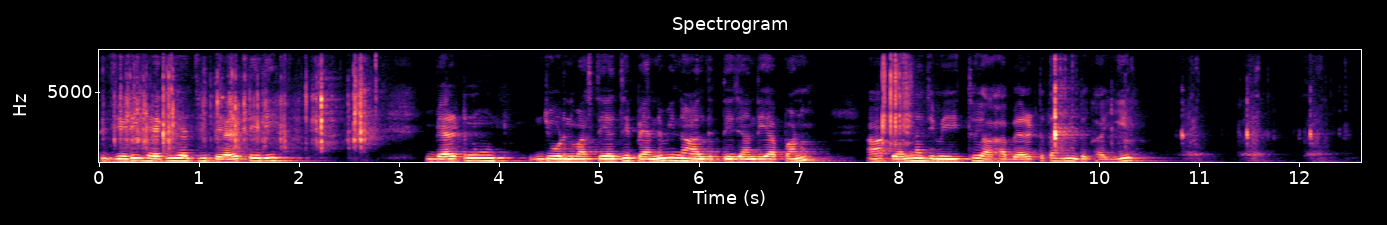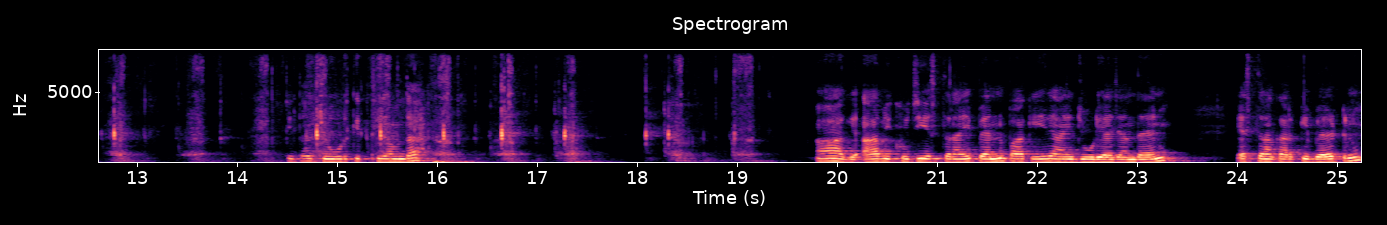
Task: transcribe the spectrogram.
ਤੇ ਜਿਹੜੀ ਹੈਗੀ ਆ ਜੀ ਬੈਲਟ ਇਹਦੀ ਬੈਲਟ ਨੂੰ ਜੋੜਨ ਵਾਸਤੇ ਅਜੇ ਪੈਨ ਵੀ ਨਾਲ ਦਿੱਤੇ ਜਾਂਦੇ ਆ ਆਪਾਂ ਨੂੰ, ਆਹ ਪੈਨ ਆ, ਜਿਵੇਂ ਇੱਥੇ ਆਹ ਬੈਲਟ ਤੁਹਾਨੂੰ ਦਿਖਾਈਏ। ਇਹਦਾ ਜੋੜ ਕਿੱਥੇ ਆਉਂਦਾ? ਆ ਗਿਆ ਆ ਵੇਖੋ ਜੀ, ਇਸ ਤਰ੍ਹਾਂ ਇਹ ਪੈਨ ਪਾ ਕੇ ਇਹ ਐਂ ਜੋੜਿਆ ਜਾਂਦਾ ਇਹਨੂੰ, ਇਸ ਤਰ੍ਹਾਂ ਕਰਕੇ ਬੈਲਟ ਨੂੰ।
